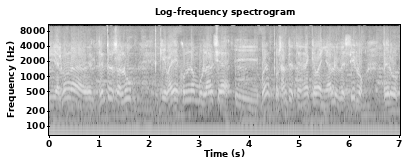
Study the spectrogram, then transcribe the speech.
y alguna del centro de salud que vaya con una ambulancia y bueno, pues antes tener que bañarlo y vestirlo, pero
